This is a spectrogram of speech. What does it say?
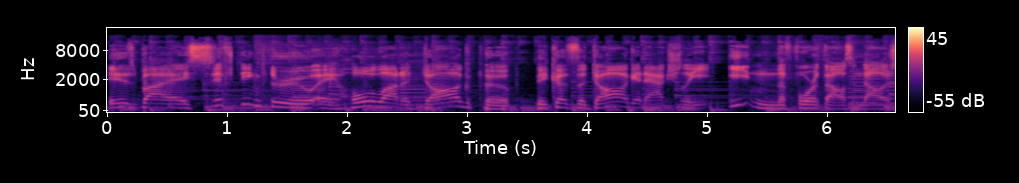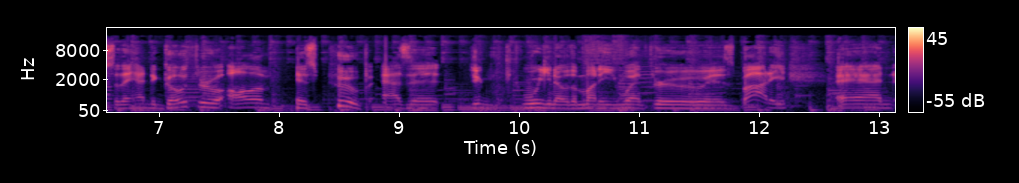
is by sifting through a whole lot of dog poop because the dog had actually eaten the four thousand dollars. So they had to go through all of his poop as it, you know, the money went through his body and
